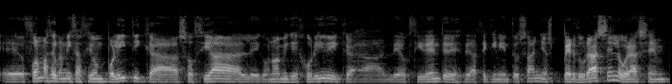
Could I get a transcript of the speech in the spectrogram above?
eh, formas de organización política, social, económica y jurídica de Occidente desde hace 500 años perdurasen, lograsen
